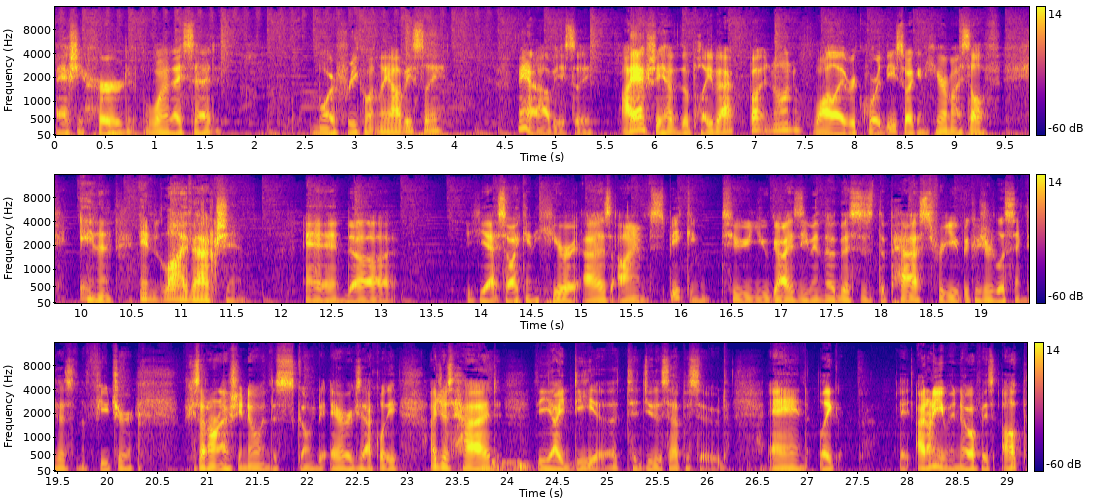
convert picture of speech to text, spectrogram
I actually heard what I said more frequently, obviously. I mean, not obviously. I actually have the playback button on while I record these so I can hear myself in in live action. And uh, yeah, so I can hear it as I'm speaking to you guys, even though this is the past for you because you're listening to this in the future. Because I don't actually know when this is going to air exactly. I just had the idea to do this episode, and like, I don't even know if it's up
